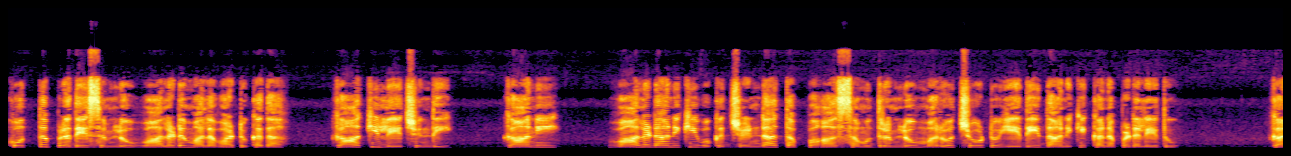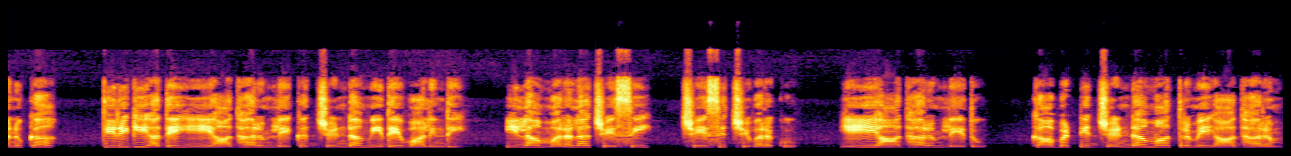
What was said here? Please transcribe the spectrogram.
కొత్త ప్రదేశంలో వాలడం అలవాటు కదా? కాకి లేచింది. కాని వాలడానికి ఒక జెండా తప్ప ఆ సముద్రంలో మరో చోటు ఏదీ దానికి కనపడలేదు. కనుక తిరిగి అదే ఈ ఆధారం లేక జెండా మీదే వాలింది. ఇలా మరలా చేసి చేసి చివరకు ఏ ఆధారం లేదు. కాబట్టి జెండా మాత్రమే ఆధారం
